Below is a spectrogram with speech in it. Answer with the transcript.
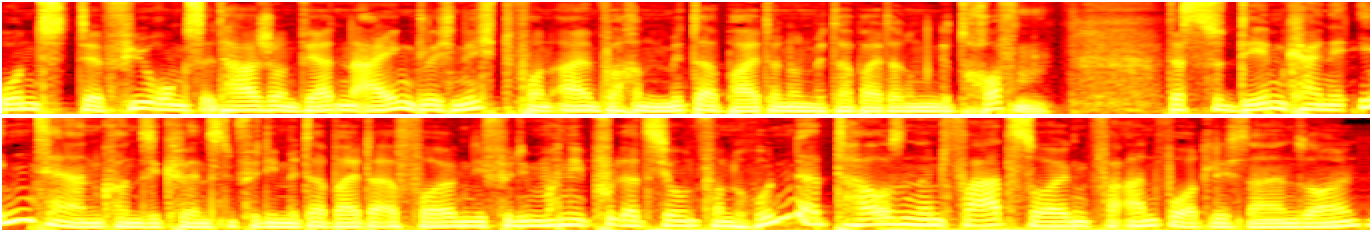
und der Führungsetage und werden eigentlich nicht von einfachen Mitarbeitern und und Mitarbeiterinnen getroffen. Dass zudem keine internen Konsequenzen für die Mitarbeiter erfolgen, die für die Manipulation von Hunderttausenden Fahrzeugen verantwortlich sein sollen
